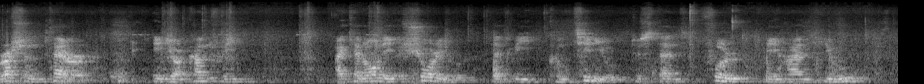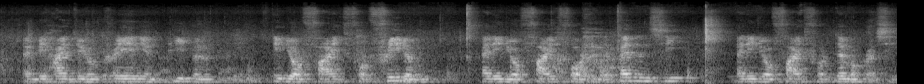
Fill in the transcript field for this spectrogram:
Russian terror in your country, I can only assure you that we continue to stand full behind you and behind the Ukrainian people in your fight for freedom and in your fight for independency and in your fight for democracy.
